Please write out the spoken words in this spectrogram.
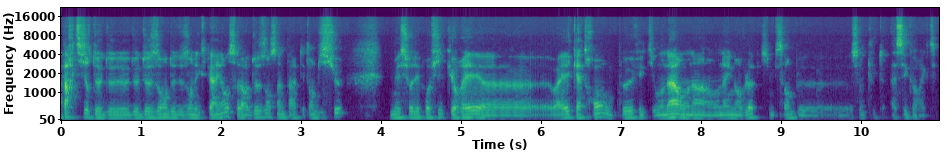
partir de, de, deux ans, de deux ans d'expérience. Alors deux ans, ça me paraît peut-être ambitieux, mais sur des profils qui auraient euh, quatre ans, on peut effectivement, on a, on a, on a une enveloppe qui me semble, somme toute, assez correcte.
